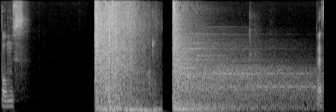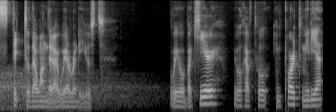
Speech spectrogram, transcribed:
booms. Let's stick to the one that we already used. We go back here. We will have to import media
